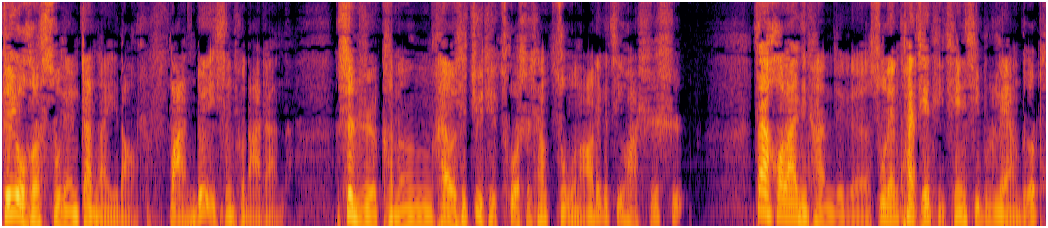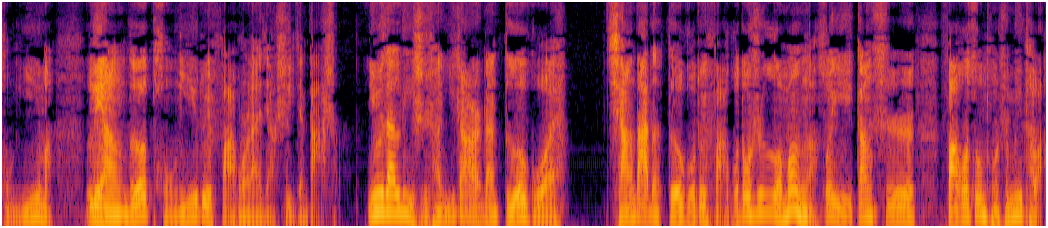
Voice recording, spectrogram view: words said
这又和苏联站在一道，是反对星球大战的，甚至可能还有一些具体措施想阻挠这个计划实施。再后来，你看这个苏联快解体前夕，不是两德统一嘛？两德统一对法国人来讲是一件大事儿，因为在历史上一战、二战，德国呀，强大的德国对法国都是噩梦啊。所以当时法国总统是密特朗，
